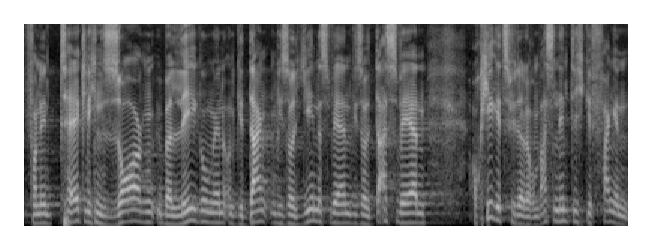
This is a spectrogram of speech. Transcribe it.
von den täglichen Sorgen, Überlegungen und Gedanken, wie soll jenes werden, wie soll das werden. Auch hier geht es wieder darum, was nimmt dich gefangen,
